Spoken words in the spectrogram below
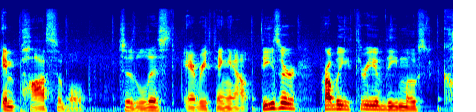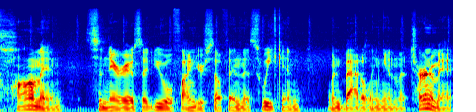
impossible to list everything out. These are probably three of the most common scenarios that you will find yourself in this weekend when battling in the tournament.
